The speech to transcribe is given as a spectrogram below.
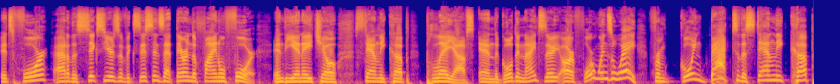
it's four out of the six years of existence that they're in the final four in the NHL Stanley Cup playoffs. And the Golden Knights, they are four wins away from going back to the Stanley Cup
